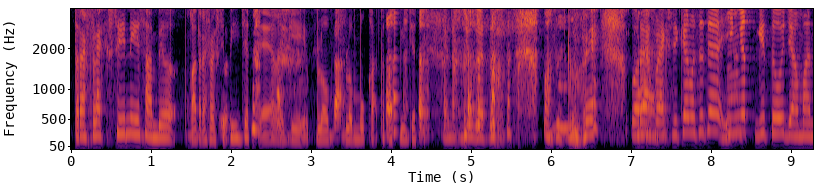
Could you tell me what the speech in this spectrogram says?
refleksi nih sambil bukan refleksi pijet ya lagi belum belum buka tempat pijet Enak juga tuh. maksud gue merefleksikan maksudnya inget gitu zaman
